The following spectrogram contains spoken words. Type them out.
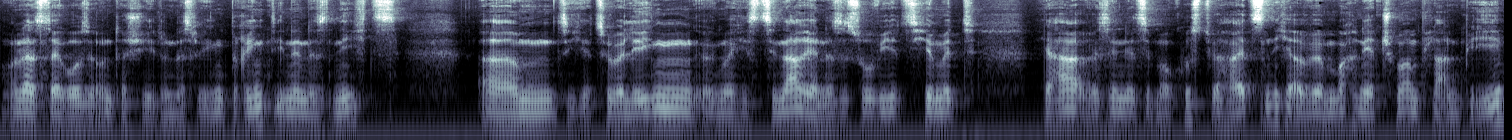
Und das ist der große Unterschied. Und deswegen bringt Ihnen das nichts, ähm, sich jetzt zu überlegen, irgendwelche Szenarien. Das ist so wie jetzt hier mit, ja, wir sind jetzt im August, wir heizen nicht, aber wir machen jetzt schon mal einen Plan B.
